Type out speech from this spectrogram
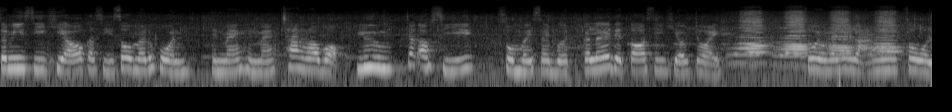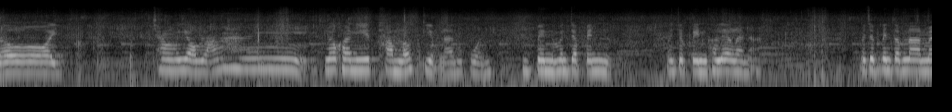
จะมีสีเขียวกับสีส้มนะทุกคนเห็นไหมเห็นไหมช่างเราบอกลืมจะเอาสีส้มไว้ใส่เบิร์ดก็เลยเด็ดต่อสีเขียวจอยโซ่ยังไม่ได้ล้างโซ่เลย ช่างไม่ยอมล้างให้ แล้วคราวนี้ทำแล้วเก็บนะทุกคน มันเป็นมันจะเป็นมันจะเป็นเขาเรียกอะไรนะ มันจะเป็นตำนานไหม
